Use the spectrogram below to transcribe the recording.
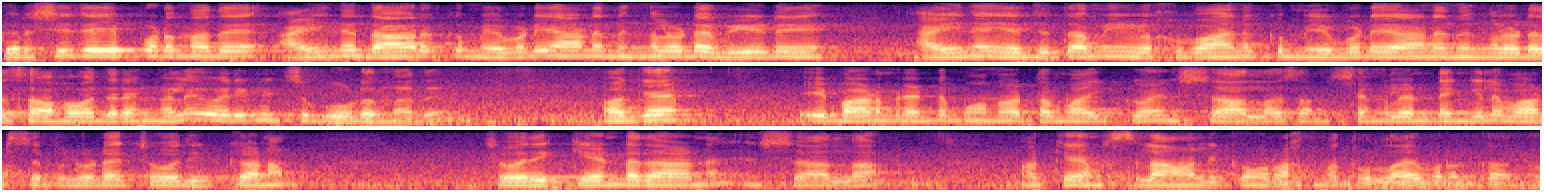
കൃഷി ചെയ്യപ്പെടുന്നത്? അയിന ദാർക്കും എവിടെയാണ് നിങ്ങളുടെ വീട്? അയിന യജുതമി ഇഹ്വാനുക്കും എവിടെയാണ് നിങ്ങളുടെ സഹോദരങ്ങളെ ഒരുമിച്ച് കൂടുന്നത്? ഓക്കെ. ഈ പാഠം രണ്ട് മൂന്ന് വട്ടം വായിക്കുക. ഇൻഷാല്ല സംശയങ്ങളുണ്ടെങ്കിൽ വാട്സപ്പിലൂടെ ചോദിക്കണം. ചോദിക്കേണ്ടതാണ്. ഇൻഷാല്ല ഓക്കെ. അസ്സാം വലൈക്കും വാഹമത്തല്ലാ വാത്തു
